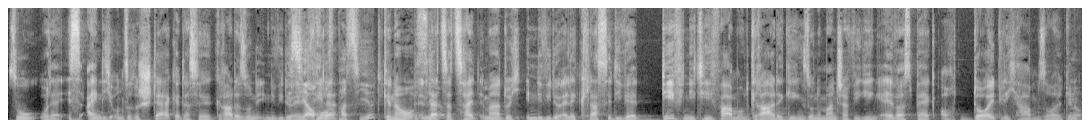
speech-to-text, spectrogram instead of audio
so, oder ist eigentlich unsere Stärke, dass wir gerade so eine individuelle Ist ja auch Fehler. oft passiert Genau, in bisher. letzter Zeit immer durch individuelle Klasse, die wir definitiv haben und gerade gegen so eine Mannschaft wie gegen Elversberg auch deutlich haben sollten. Genau.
